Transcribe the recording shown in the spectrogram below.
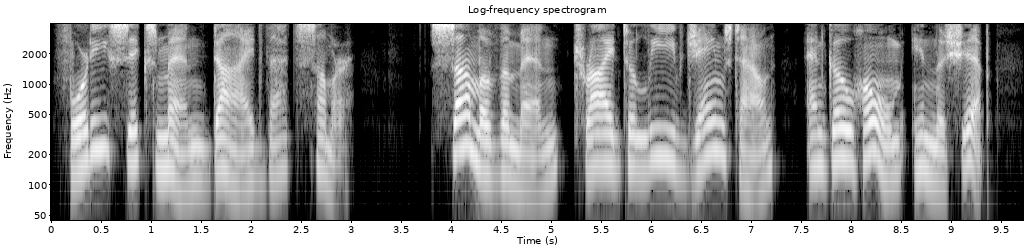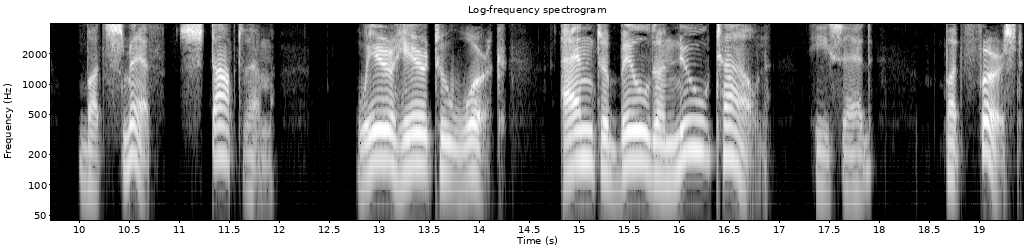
Forty six men died that summer. Some of the men tried to leave Jamestown and go home in the ship, but Smith stopped them. We're here to work and to build a new town, he said. But first,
